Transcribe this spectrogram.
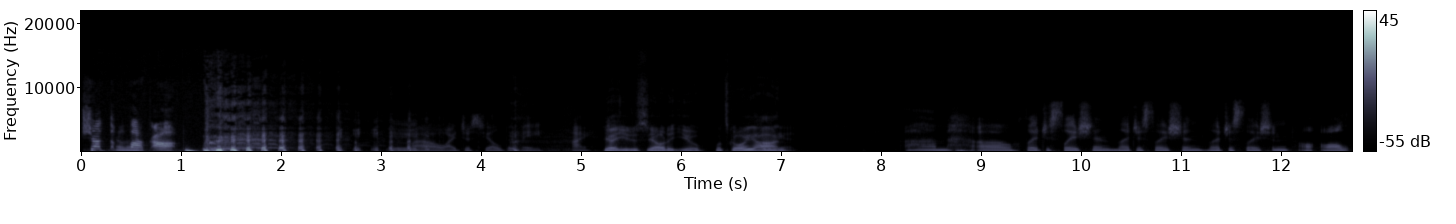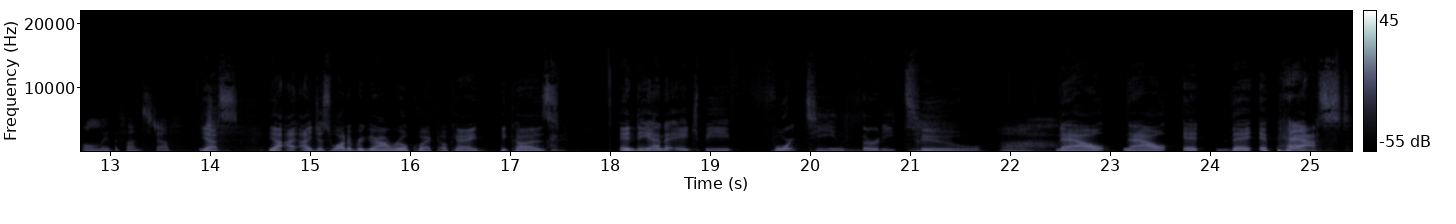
Shut the fuck up. wow, I just yelled at me. Hi. Yeah, you just yelled at you. What's going on? Um. Oh, legislation, legislation, legislation. All, all only the fun stuff. Yes. Yeah, I, I just want to bring you on real quick, okay? Because Indiana HB 1432. now, now it they it passed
